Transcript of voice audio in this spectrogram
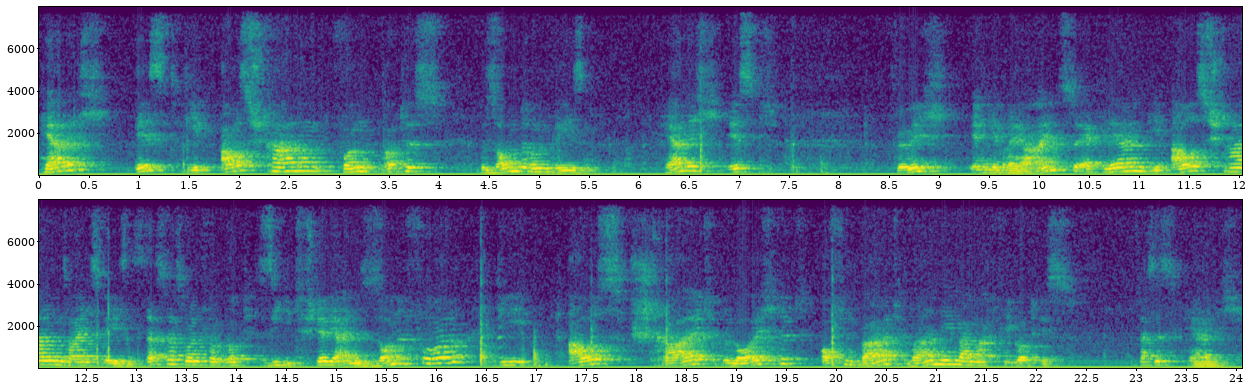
Herrlich ist die Ausstrahlung von Gottes besonderem Wesen. Herrlich ist für mich in Hebräer 1 zu erklären, die Ausstrahlung seines Wesens. Das, was man von Gott sieht. Stell dir eine Sonne vor, die ausstrahlt, beleuchtet, offenbart, wahrnehmbar macht, wie Gott ist. Das ist herrlich.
